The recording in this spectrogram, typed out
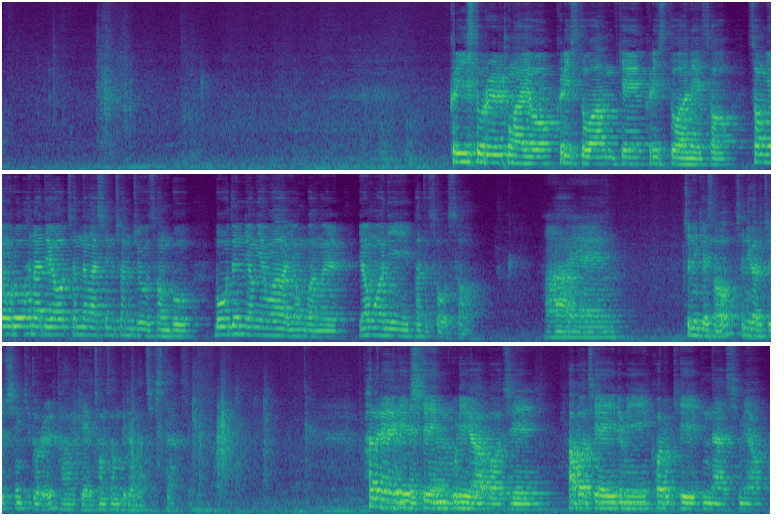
그리스도를 통하여 그리스도와 함께 그리스도 안에서 성령으로 하나 되어 전능하신 천주 성부 모든 영예와 영광을 영원히 받으소서. 아멘. 주님께서 친히 가르쳐 주신 기도를 다 함께 정성 들여 바칩시다. 하늘에 계신 우리 아버지, 아버지의 이름이 거룩히 빛나시며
